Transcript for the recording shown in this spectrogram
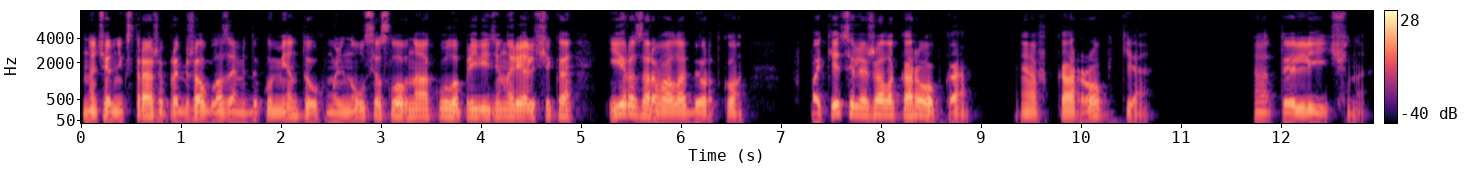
Начальник стражи пробежал глазами документы, ухмыльнулся, словно акула при виде ныряльщика, и разорвал обертку. В пакете лежала коробка, а в коробке... Отлично.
